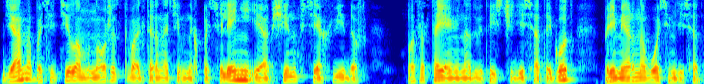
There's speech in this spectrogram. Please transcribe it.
Диана посетила множество альтернативных поселений и общин всех видов, по состоянию на 2010 год примерно 80,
